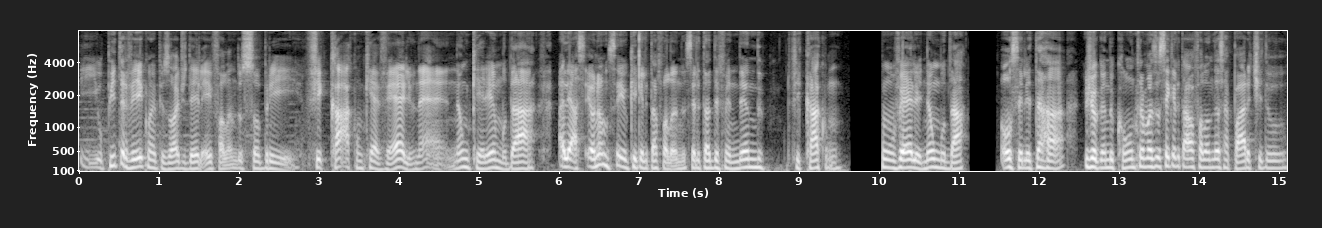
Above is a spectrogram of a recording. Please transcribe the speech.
E o Peter veio com o um episódio dele aí falando sobre ficar com o que é velho, né? Não querer mudar. Aliás, eu não sei o que, que ele tá falando, se ele tá defendendo ficar com, com o velho e não mudar, ou se ele tá jogando contra, mas eu sei que ele tava falando dessa parte do.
